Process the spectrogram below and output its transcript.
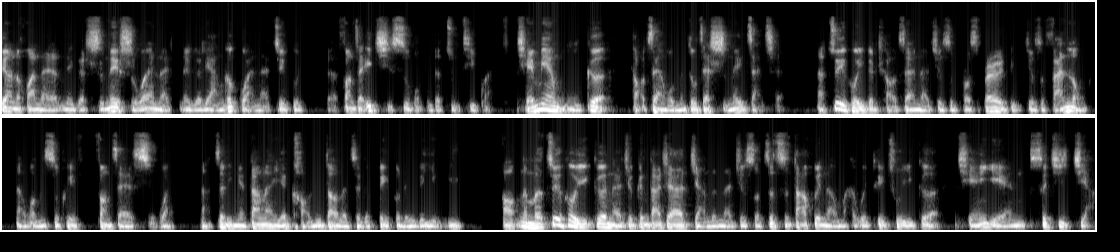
这样的话呢，那个室内室外呢，那个两个馆呢，最后呃放在一起是我们的主题馆。前面五个挑战我们都在室内展成，那最后一个挑战呢，就是 prosperity，就是繁荣，那我们是会放在室外。啊，这里面当然也考虑到了这个背后的一个隐喻。好，那么最后一个呢，就跟大家讲的呢，就是说这次大会呢，我们还会推出一个前沿设计奖。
